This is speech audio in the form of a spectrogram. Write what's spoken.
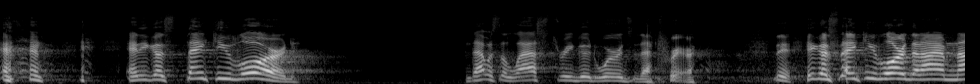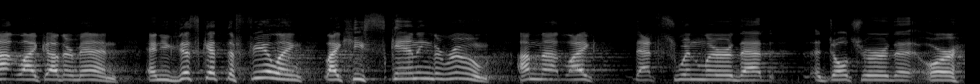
and, and he goes, Thank you, Lord. And that was the last three good words of that prayer. he goes, Thank you, Lord, that I am not like other men. And you just get the feeling like he's scanning the room. I'm not like that swindler, that adulterer, that, or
